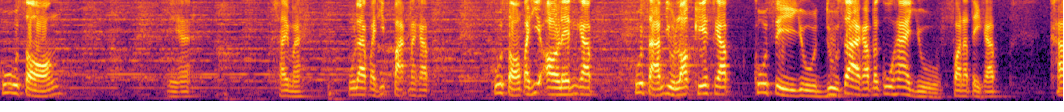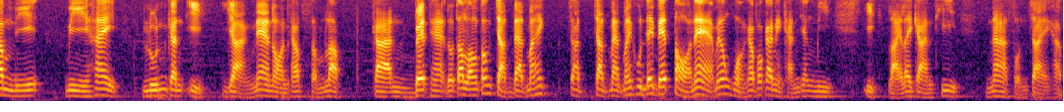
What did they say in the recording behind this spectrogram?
คู่สองนี่ฮะ ใช่ไหมคู่แรกไปที่ปักนะครับ คู่2ไปที่ออเรนจ์ครับ คู่3อยู่ล็อกคิสครับ คู่4อยู่ดูซ่าครับ และคู่5อยู่ฟานาติครับค่ำนี้มีให้ลุ้นกันอีก อย่างแน่นอนครับสำหรับการเบสฮะโดต้าลองต้องจัดแบตมาให้จัดจัดแมตช์มาให้คุณได้เบสต่อแน่ ไม่ต้องห่วงครับ เพราะการแข่งขันยังมีอีกหลายรายการที่น่าสนใจครับ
